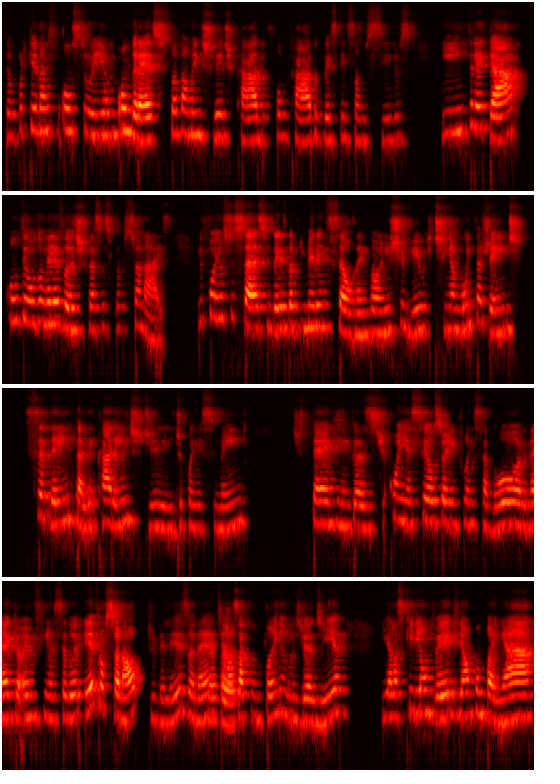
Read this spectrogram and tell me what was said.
Então, por que não construir um congresso totalmente dedicado, focado para a extensão dos cílios e entregar conteúdo relevante para esses profissionais? E foi um sucesso desde a primeira edição, né? Então, a gente viu que tinha muita gente sedenta ali, carente de, de conhecimento, de técnicas, de conhecer o seu influenciador, né? Que é um influenciador e profissional de beleza, né? Que Uhum. elas acompanham no dia a dia e elas queriam ver, queriam acompanhar,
